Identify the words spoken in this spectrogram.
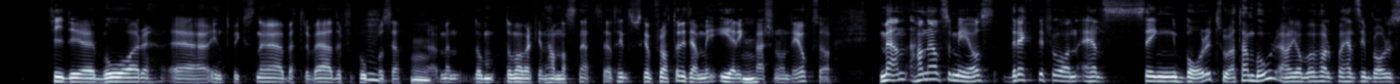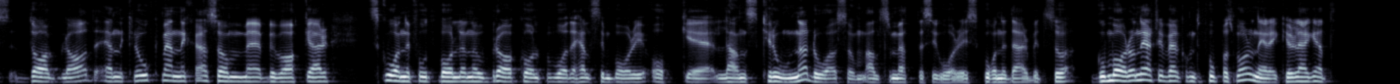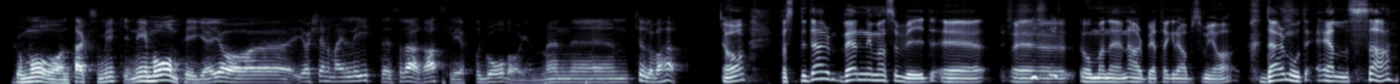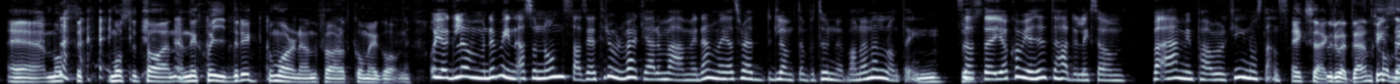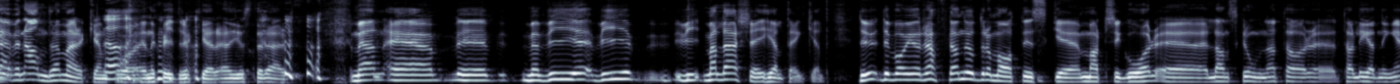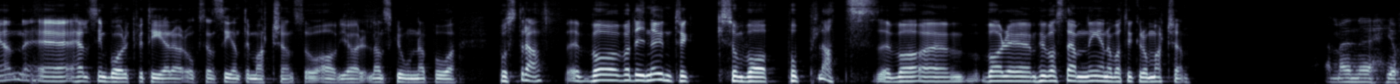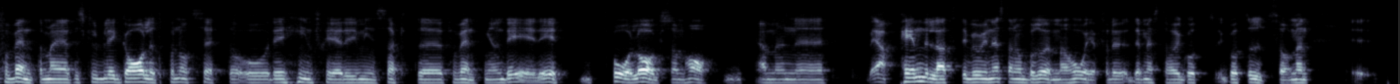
tidigare vår, eh, inte mycket snö, bättre väder för fotbollssätt. Mm. Men de, de, har verkligen hamnat snett. Så jag tänkte att vi ska prata lite med Erik mm. Persson om det också. Men han är alltså med oss direkt ifrån Helsingborg, tror jag att han bor. Han jobbar på Helsingborgs Dagblad. En klok människa som eh, bevakar Skånefotbollen och bra koll på både Helsingborg och eh, Landskrona då som alltså möttes igår i Skånederbyt. Så god morgon och hjärtligt välkommen till Fotbollsmorgon Erik, hur är läget? God morgon, tack så mycket. Ni är morgonpigga. Jag, eh, jag känner mig lite sådär rasslig efter gårdagen men eh, kul att vara här. Ja, fast det där vänjer man sig vid eh, eh, om man är en arbetargrabb som jag. Däremot Elsa eh, måste, måste ta en energidryck på morgonen för att komma igång. Och jag glömde min, alltså någonstans, jag tror verkligen jag hade med mig den men jag tror jag glömt den på tunnelbanan eller någonting. Mm, så att, eh, jag kom ju hit och hade liksom vad är min Power King någonstans? Exakt. Det den finns kommer... även andra märken ja. på energidrycker än just det där. Men, eh, eh, men vi, vi, vi, man lär sig helt enkelt. Du, det var ju en rafflande och dramatisk eh, match igår. Eh, Landskrona tar, tar ledningen. Eh, Helsingborg kvitterar och sen sent i matchen så avgör Landskrona på, på straff. Eh, vad var dina intryck som var på plats? Var, var det, hur var stämningen och vad tycker du om matchen? Men eh, jag förväntade mig att det skulle bli galet på något sätt och det infriade ju minst sagt eh, förväntningarna. Det är, det är två lag som har ja, men, eh, ja, pendlat. Det var ju nästan att berömma HIF för det, det mesta har ju gått, gått ut för. Men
